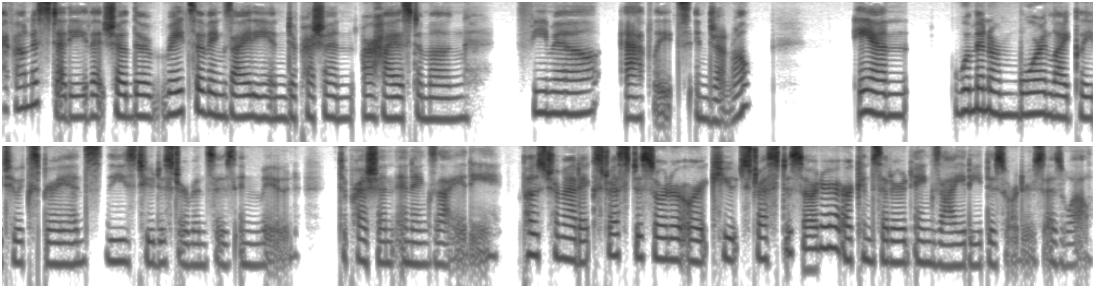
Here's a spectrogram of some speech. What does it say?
I found a study that showed the rates of anxiety and depression are highest among female athletes in general. And women are more likely to experience these two disturbances in mood depression and anxiety. Post traumatic stress disorder or acute stress disorder are considered anxiety disorders as well.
